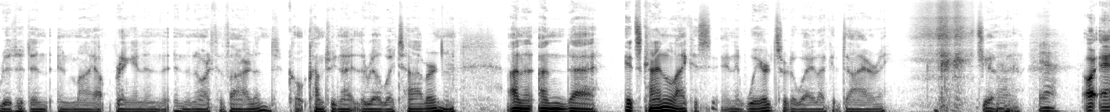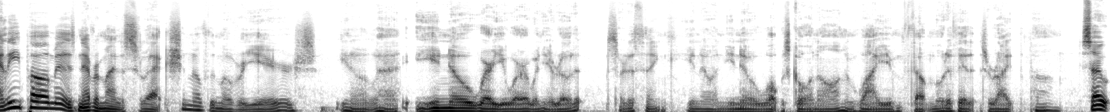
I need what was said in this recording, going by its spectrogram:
rooted in, in my upbringing in the, in the north of Ireland, called Country Night at the Railway Tavern, and and and uh, it's kind of like a, in a weird sort of way like a diary. Do you know yeah. I mean? yeah. Or any poem is, never mind a selection of them over years. You know, uh, you know where you were when you wrote it, sort of thing. You know, and you know what was going on and why you felt motivated to write the poem. So,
